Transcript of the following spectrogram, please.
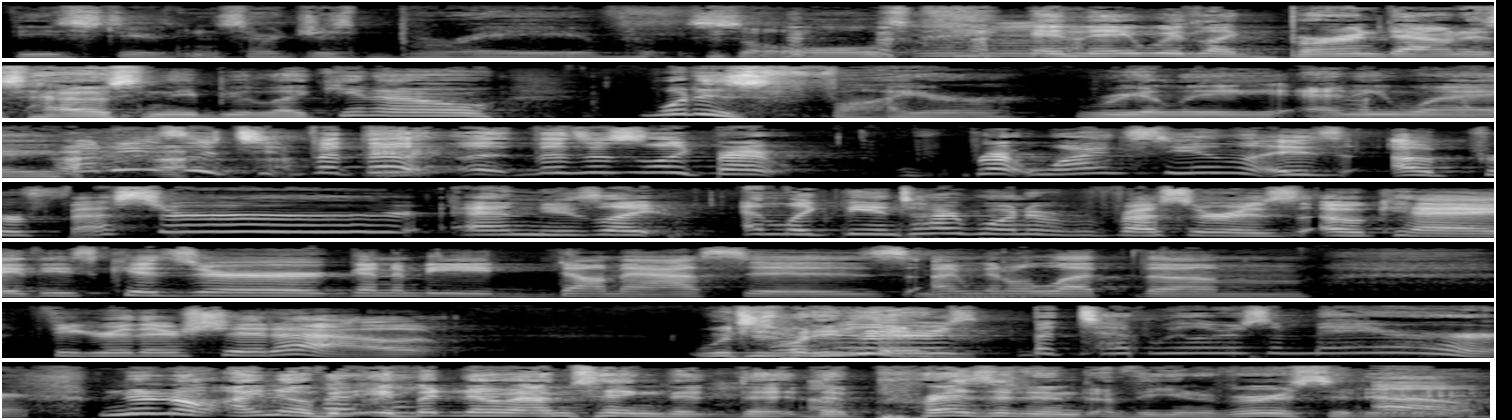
These students are just brave souls." And they would like burn down his house and they'd be like, "You know, what is fire really anyway?" What is it? But the, uh, this is like Bret. Bret Weinstein is a professor, and he's like, and like the entire point of a professor is okay. These kids are gonna be dumbasses. I'm gonna let them figure their shit out. Which is Ted what he Wheeler's- did. But Ted Wheeler is a mayor. No, no, I know, but but no, I'm saying that the, the president of the university Oh.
